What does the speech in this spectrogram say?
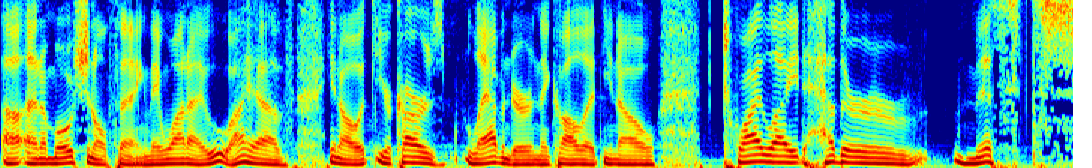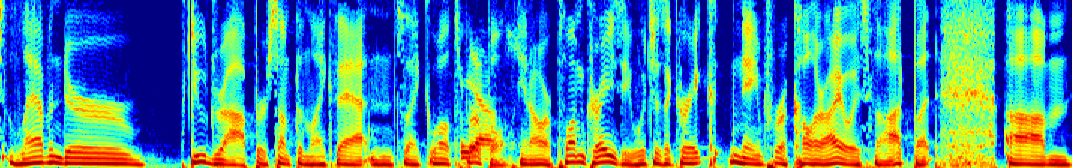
uh, an emotional thing. They want to. Ooh, I have you know your car's lavender, and they call it you know twilight heather mists lavender dewdrop or something like that. And it's like well it's purple yeah. you know or plum crazy which is a great name for a color i always thought. But um,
